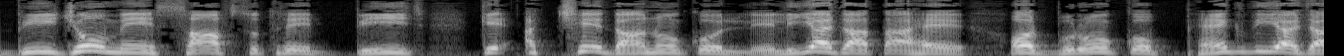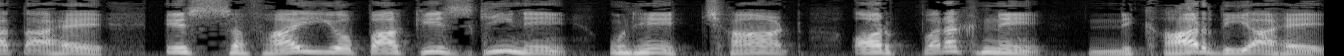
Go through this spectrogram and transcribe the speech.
بیجوں میں صاف ستھرے بیج کے اچھے دانوں کو لے لیا جاتا ہے اور بروں کو پھینک دیا جاتا ہے۔ اس صفائی و پاکیزگی نے انہیں چھانٹ اور پرکھ نے نکھار دیا ہے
